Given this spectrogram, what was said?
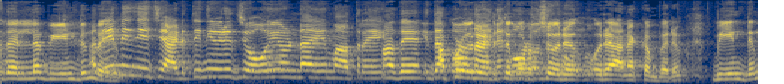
ഇതെല്ലാം വീണ്ടും ചേച്ചി അടുത്തിനി ഒരു ജോയ് ഉണ്ടായി മാത്രമേ അതെ അപ്പോഴൊരു കുറച്ചൊരു ഒരു അനക്കം വരും. വീണ്ടും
